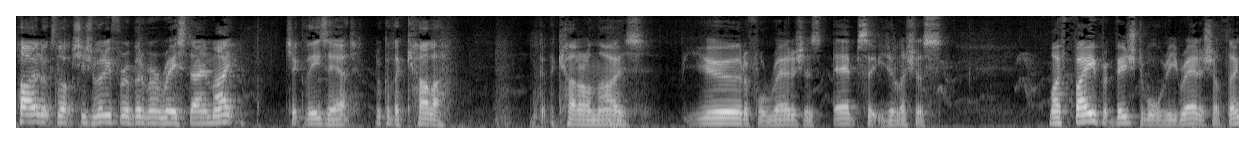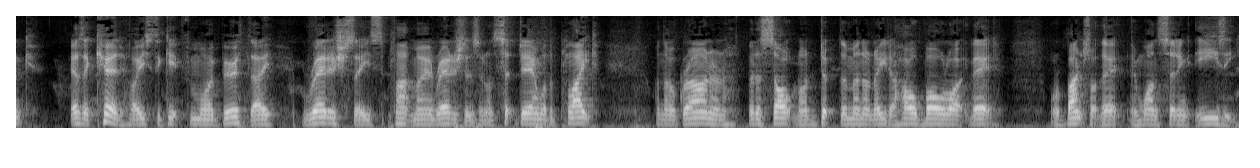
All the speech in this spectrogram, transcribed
Po looks like she's ready for a bit of a rest, eh mate? Check these out. Look at the colour. Look at the colour on those. Beautiful radishes. Absolutely delicious. My favourite vegetable would be radish, I think. As a kid, I used to get for my birthday radish seeds to plant my own radishes. And I'd sit down with a plate when they were grown and a bit of salt and I'd dip them in and eat a whole bowl like that. Or a bunch like that in one sitting easy.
